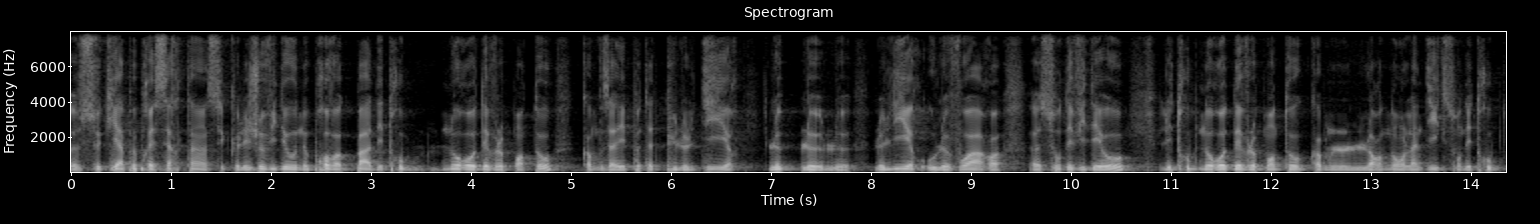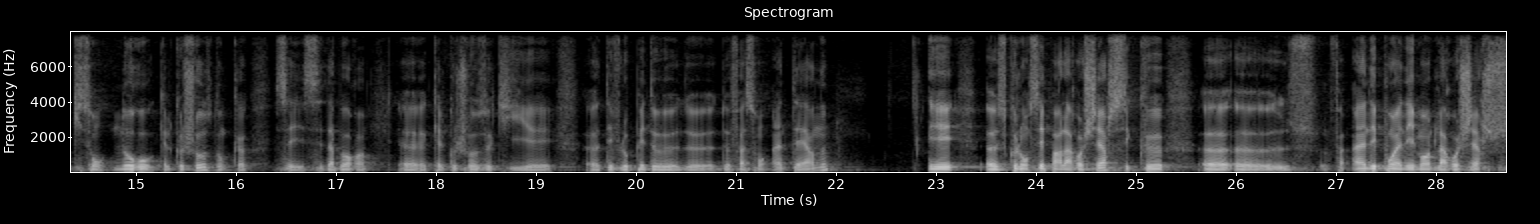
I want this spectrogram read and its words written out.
Euh, ce qui est à peu près certain, c'est que les jeux vidéo ne provoquent pas des troubles neurodéveloppementaux, comme vous avez peut-être pu le dire le, lire ou le voir euh, sur des vidéos. Les troubles neurodéveloppementaux, comme leur nom l'indique, sont des troubles qui sont neuro quelque chose. Donc euh, c'est d'abord euh, quelque chose qui est développé de, façon interne. Et ce que l'on sait par la recherche, c'est que un des points éléments de la recherche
